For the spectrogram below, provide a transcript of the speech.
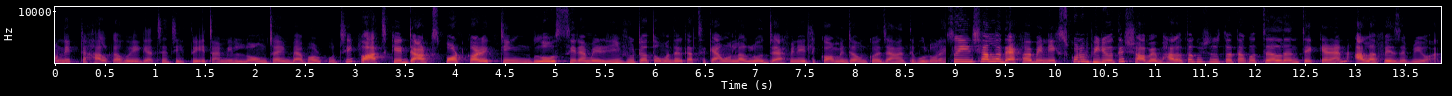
অনেকটা হালকা হয়ে গেছে যেহেতু এটা আমি লং টাইম ব্যবহার করছি। তো আজকে ডার্ক স্পট কারেক্টিং গ্লো সিরামের রিভিউটা তোমাদের কাছে কেমন লাগল ডেফিনেটলি কমেন্ট ডাউন করে জানাতে ভুলো না। সো ইনশাল্লাহ দেখা হবে নেক্সট কোনো ভিডিওতে সবাই ভালো থাকো, সুস্থ থাকো till then take care and আল্লাহ হাফেজ এভরিওয়ান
